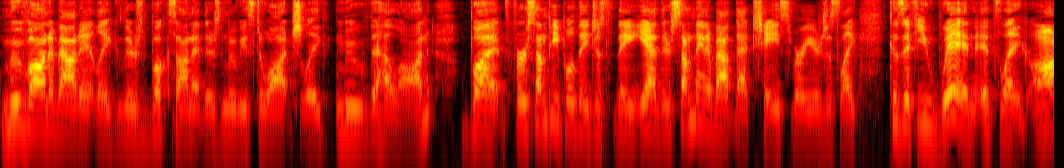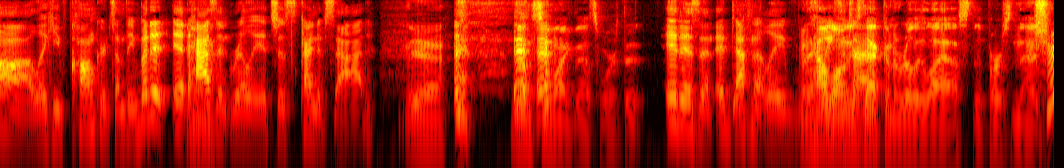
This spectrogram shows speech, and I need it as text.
move on about it. Like there's books on it, there's movies to watch, like move the hell on. But for some people they just they yeah, there's something about that chase where you're just like cuz if you win, it's like ah, like you've conquered something. But it it hasn't really. It's just kind of sad. Yeah. Doesn't seem like that's worth it. It isn't. It definitely. And how long is that going to really last? The person that True.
